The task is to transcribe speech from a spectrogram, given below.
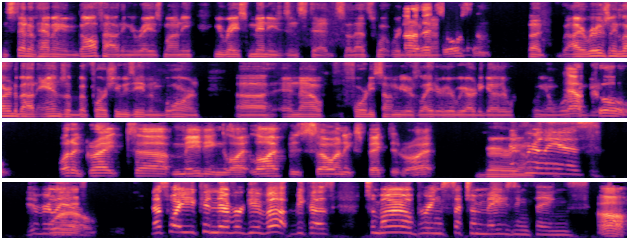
instead of having a golf outing, you raise money, you race minis instead. So that's what we're doing. Oh, now that's awesome. but I originally learned about Angela before she was even born, uh, and now forty some years later, here we are together. You know, working. How together. cool. What a great uh, meeting. Like, life is so unexpected, right? Very. It un- really is. It really is. wow. That's why you can never give up because tomorrow brings such amazing things. Oh,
